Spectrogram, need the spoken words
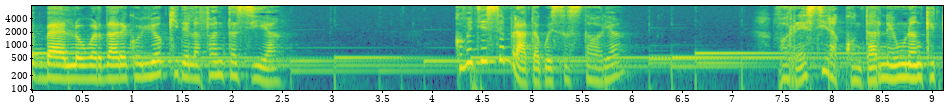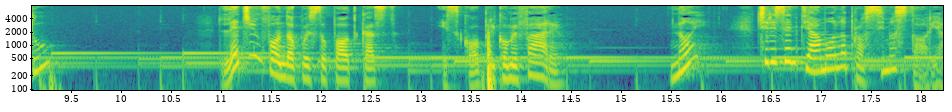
È bello guardare con gli occhi della fantasia. Come ti è sembrata questa storia? Vorresti raccontarne una anche tu? Leggi in fondo a questo podcast e scopri come fare. Noi ci risentiamo alla prossima storia.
